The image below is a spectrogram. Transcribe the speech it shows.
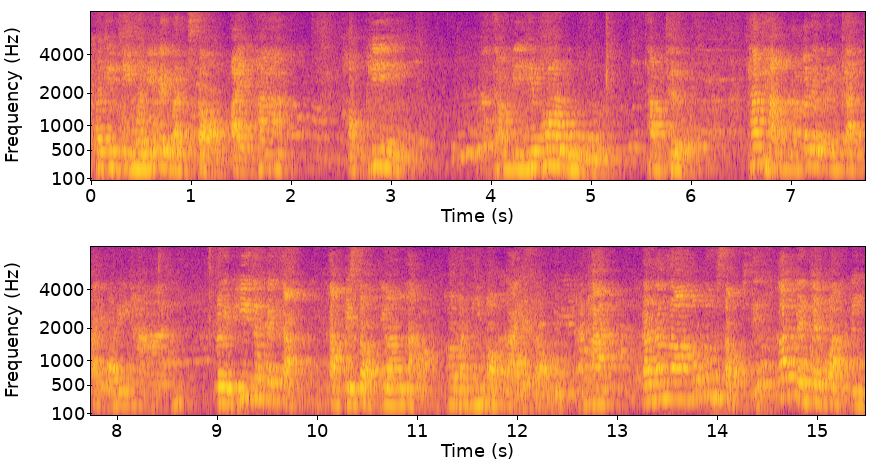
เพราะจริงๆ วันนี้เป็นวันสอบปลายภาคของพี่ ทำดีให้พ่อดูทำเถอะ ถ้าทำแล้วก็ดำเนินการฝ่ายบริหาร เลยพี่ต้องไปกลับกลับไปสอบย้อนหลังเพราะวันนี้บอกลายสอบนะคะ แล้วน้องๆก็เพิ่งสอบเสร็จก็เป็นจังหวะดี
